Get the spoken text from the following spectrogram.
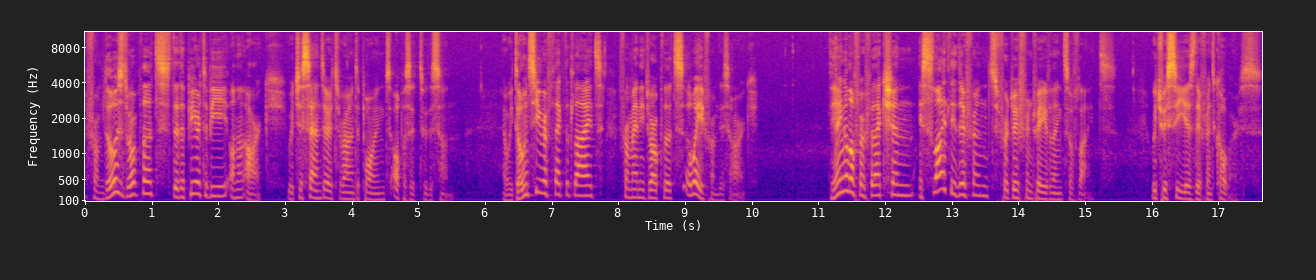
from those droplets that appear to be on an arc, which is centered around the point opposite to the sun. And we don't see reflected light from any droplets away from this arc. The angle of reflection is slightly different for different wavelengths of light, which we see as different colors.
